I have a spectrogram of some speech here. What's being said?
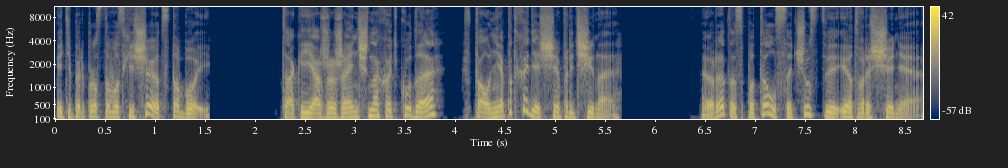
и теперь просто восхищаются тобой. Так я же женщина хоть куда? Вполне подходящая причина. Ред испытал сочувствие и отвращение.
